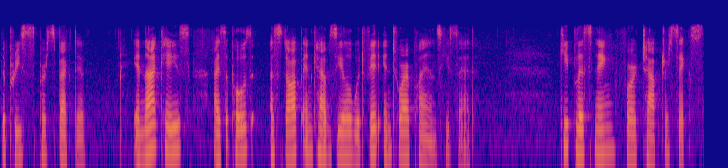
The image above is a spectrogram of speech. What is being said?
the priest's perspective. In that case, I suppose a stop in Kabzeel would fit into our plans, he said. Keep listening for chapter 6.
